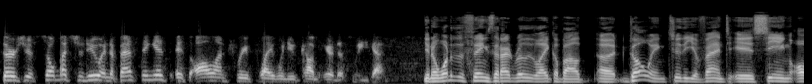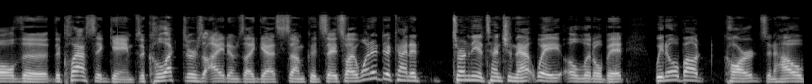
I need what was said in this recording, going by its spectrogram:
There's just so much to do, and the best thing is, it's all on free play when you come here this weekend. You know, one of the things that I really like about uh, going to the event is seeing all the, the classic games, the collector's items, I guess some could say. So I wanted to kind of turn the attention that way a little bit. We know about cards and how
